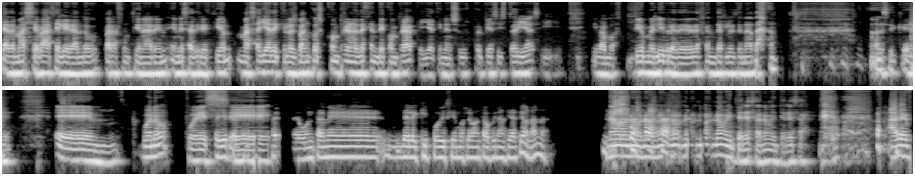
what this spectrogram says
que además se va acelerando para funcionar en, en, esa dirección, más allá de que los bancos compren o dejen de comprar, que ya tienen sus propias historias y, y vamos, Dios me libre de defenderles de nada. Así que, eh, bueno, pues... Oye, eh, pregúntame del equipo y si hemos levantado financiación, anda. No, no, no, no, no, no, no me interesa, no me interesa. A ver,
